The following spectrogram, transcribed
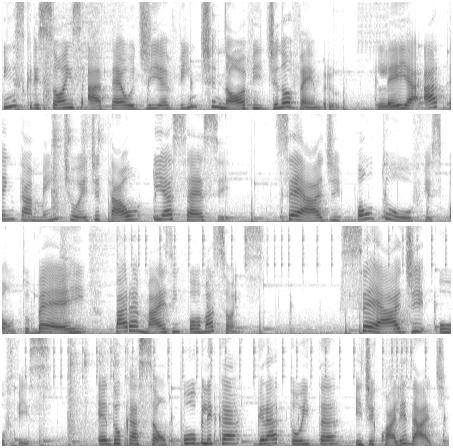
Inscrições até o dia 29 de novembro. Leia atentamente o edital e acesse cead.ufes.br para mais informações. SEAD UFES Educação pública, gratuita e de qualidade.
